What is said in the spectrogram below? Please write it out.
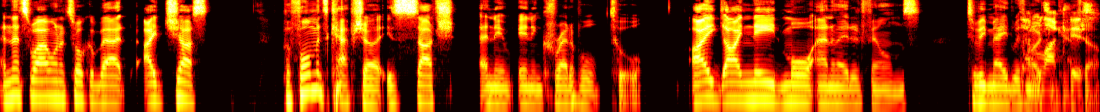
And that's why I want to talk about I just performance capture is such an an incredible tool. I I need more animated films to be made with motion like capture. this.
